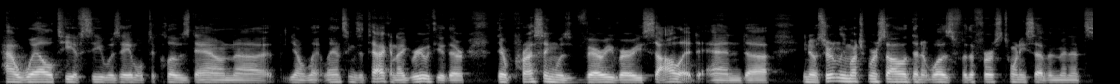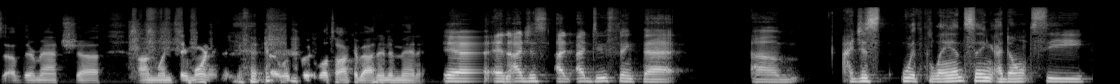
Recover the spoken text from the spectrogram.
how well TFC was able to close down, uh, you know, Lansing's attack. And I agree with you. Their their pressing was very very solid, and uh, you know certainly much more solid than it was for the first 27 minutes of their match uh, on Wednesday morning. we'll, we'll, talk about in a minute. Yeah, and I just I, I do think that um, I just with Lansing I don't see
